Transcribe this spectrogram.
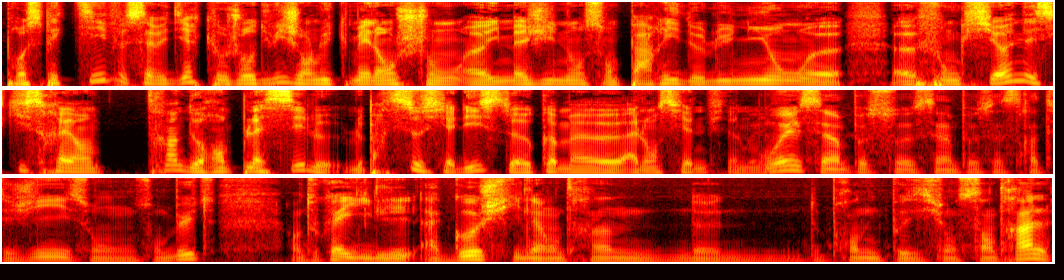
prospective, ça veut dire qu'aujourd'hui Jean-Luc Mélenchon, euh, imaginons son pari de l'union euh, euh, fonctionne, est-ce qu'il serait en train de remplacer le, Parti socialiste comme à l'ancienne finalement? Oui, c'est un peu c'est un peu sa stratégie, son, son but. En tout cas, il à gauche, il est en train de, de prendre une position centrale.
